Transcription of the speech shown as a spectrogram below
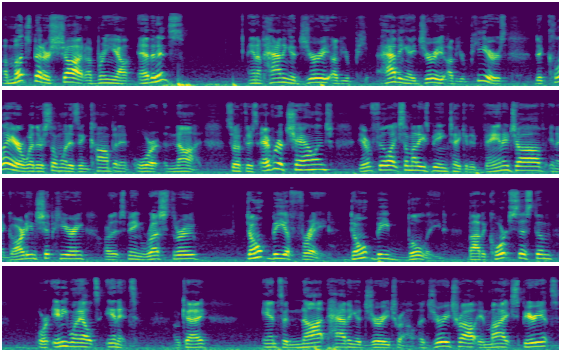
a much better shot of bringing out evidence and of having a jury of your having a jury of your peers declare whether someone is incompetent or not. So if there's ever a challenge, if you ever feel like somebody's being taken advantage of in a guardianship hearing or that's being rushed through, don't be afraid. Don't be bullied by the court system or anyone else in it. Okay? And to not having a jury trial. A jury trial, in my experience,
